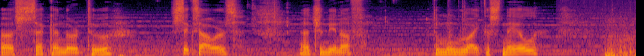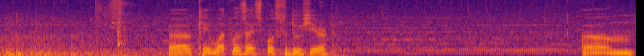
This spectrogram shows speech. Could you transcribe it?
a second or two. Six hours. That should be enough to move like a snail. Okay, what was I supposed to do here? Um...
